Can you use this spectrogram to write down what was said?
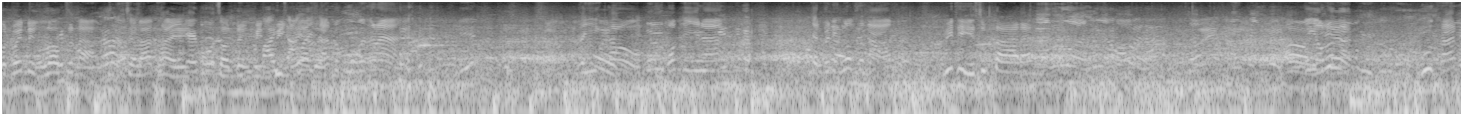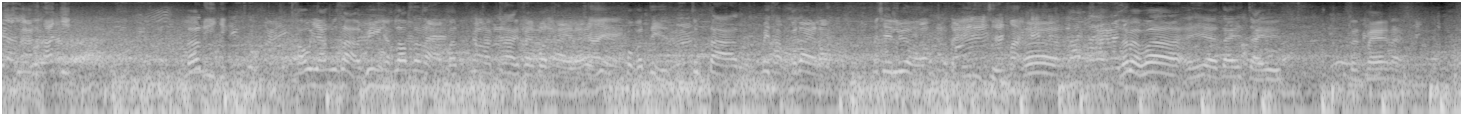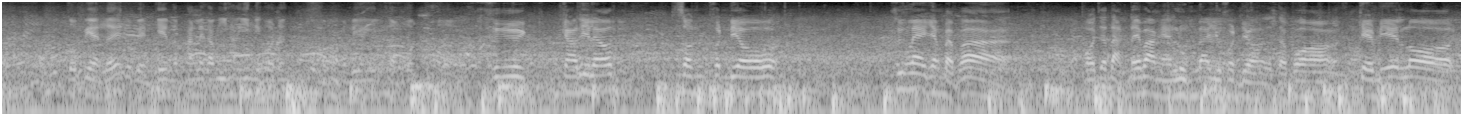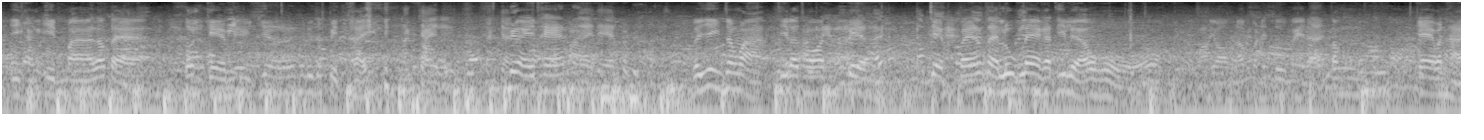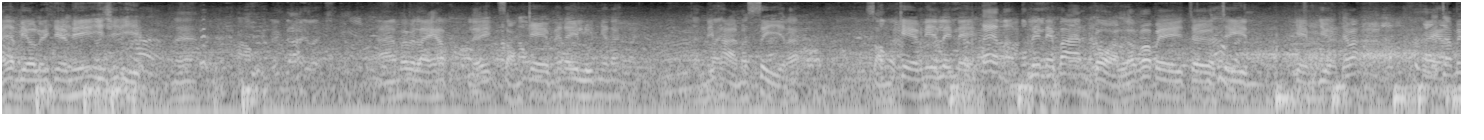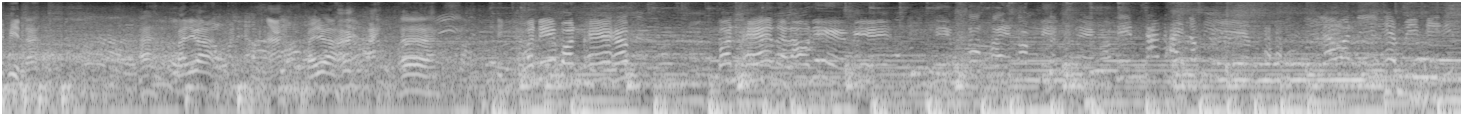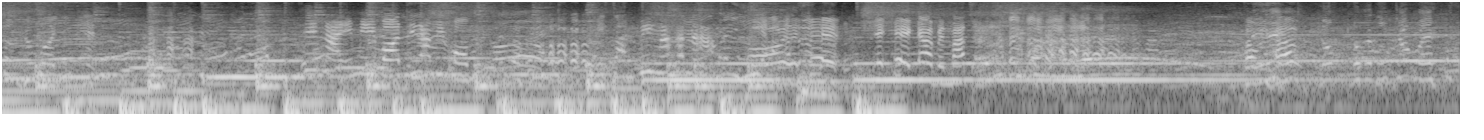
ไว้หนึ่งรอบสนามชนะไทยจอนหนึ่งเป็นวิ่งไปสามตะกุมไปข้างหน้าถ้ายิงเข้าพร้อมจะชนะ จัดไปหนึ่งรอบสนาม วิถีซุปตานะอ้าวไม่ยอมรับเนี่ยกันบูทัสบูทัสจริงแล้วเขายังอุตส่าห์วิ่งรอบสนามมาทักทายแฟนบอลไทยนะใช่ที่ปกติซุปตาไม่ทำก็ได้นะไม่ใช่เรื่องนะสูงมากเออแล้วแบบว่าไอ้เหี้ยได้ใจแฟนๆนะ ตัวเปลี่ยนเลยตัวเปลี่ยนเกมสำคัญเลยกับอีฮังอินอีกคนหนึงกับอีฮังอินสองคนคือการที่แล้วซอนคนเดียว ครึ่งแรกยังแบบว่า พอจะดักได้บ้างไงลุมได้อยู่คนเดียว แต่พอเกมนี้ล่ออีคังอินมาตั้งแต่ต้นเกมนี่เชื่อไม่รู้จะปิดใครตั้งใจเลยตั้งใจเหนื่อยแทนเหนื่อยแทนแล้วยิ่งจังหวะทีละทอนเปลี่ยนเจ็บไปตั้งแต่ลูกแรกอะที่เหลือโอ้โห สู้ไม่ได้ ต้องแก้ปัญหาอย่างเดียวเลยเกมนี้อิชิอินะอ่าไม่เป็นไรครับเหลืออีกสองเกมให้ได้ลุ้นกันนะอันนี้ผ่านมาสี่แล้วสองเกมนี่เล่นในแต้มอะต้องมีเล่นในบ้านก่อนแล้วก็ไปเจอจีนเกมเยือนใช่ปะใช่ครับ ถ้าจะไม่ผิดนะอะไปดีกว่านะ ไปดีกว่าไปไป เออวันนี้บอลแพ้ครับ บอลแพ้แต่เรานี่มี ไหนมีบอลที่นั่นมีผมมีสันวิ่งมาสนามเลยโอ้ยเย้เย้เก้กล้าเป็นมัด ขอบคุณครับ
